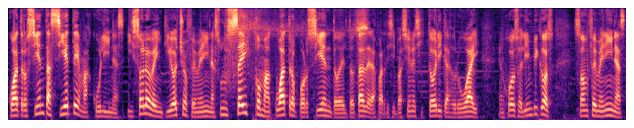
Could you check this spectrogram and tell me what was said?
407 masculinas y solo 28 femeninas, un 6,4% del total de las participaciones históricas de Uruguay en Juegos Olímpicos son femeninas.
